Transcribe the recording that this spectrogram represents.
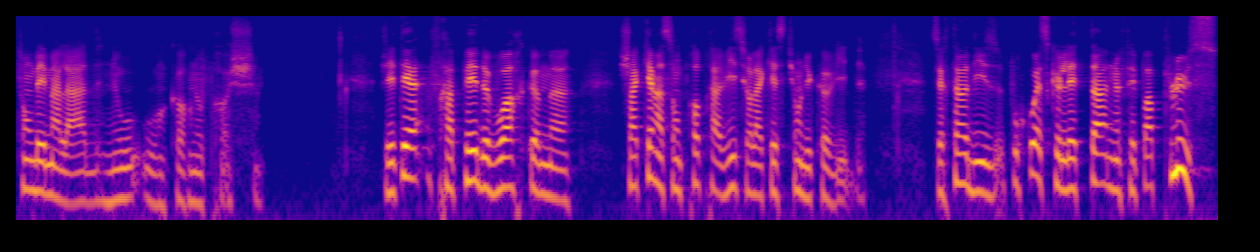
tomber malades, nous ou encore nos proches? J'ai été frappé de voir comme euh, chacun a son propre avis sur la question du Covid. Certains disent pourquoi est-ce que l'État ne fait pas plus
